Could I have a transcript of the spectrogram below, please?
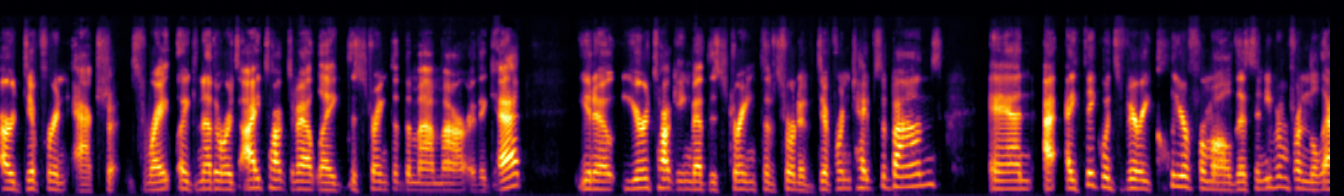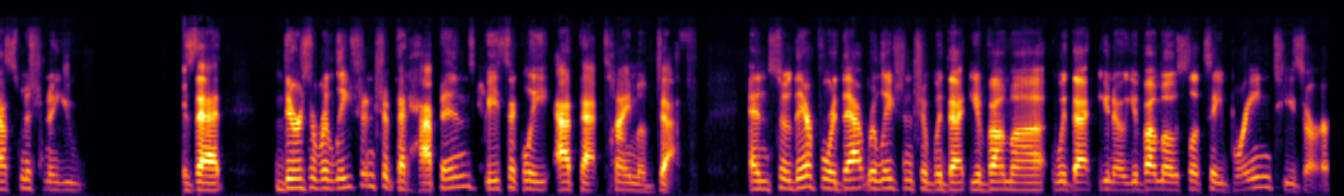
are different actions, right? Like, in other words, I talked about like the strength of the mama or the get. You know, you're talking about the strength of sort of different types of bonds. And I, I think what's very clear from all this, and even from the last Mishnah, you is that there's a relationship that happens basically at that time of death and so therefore that relationship with that yavama with that you know yavamos let's say brain teaser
